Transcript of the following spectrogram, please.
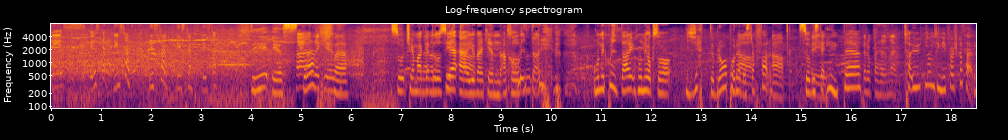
Det är, det straff? Det är straff. Det är straff. Det är straff. Det är straff. Det är straff. Herregud. Så Nadozie ser- är ju verkligen alltså, Skitarg. Hon är skitarg, hon är också jättebra på att rädda Ja. straffar. Ja, Så vi ska inte ta ut någonting i förskott här.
